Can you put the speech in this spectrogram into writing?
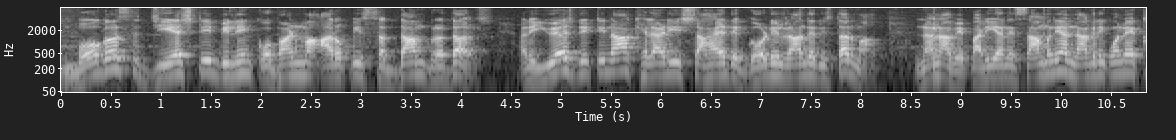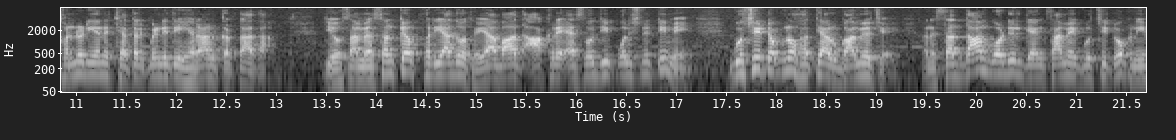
બોગસ જીએસટી બિલિંગ કૌભાંડમાં આરોપી સદ્દામ બ્રધર્સ અને યુએસડીટીના ખેલાડી શાહેદ ગોડિલ રાંદેર વિસ્તારમાં નાના વેપારી અને સામાન્ય નાગરિકોને ખંડણી અને છેતરપિંડીથી હેરાન કરતા હતા. જેઓ સામે અસંખ્ય ફરિયાદો થયા બાદ આખરે એસઓજી પોલીસની ટીમે ગુસ્સીટોકનો હથિયાર ઉગામ્યો છે અને સદ્દામ ગોડિલ ગેંગ સામે ગુસ્સીટોકની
